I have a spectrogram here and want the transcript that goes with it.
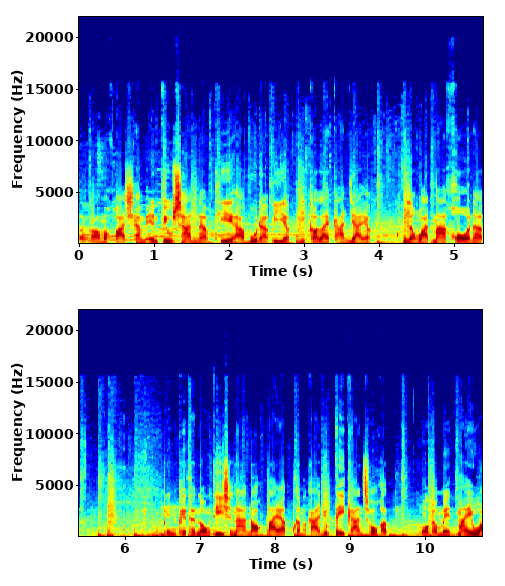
แล้วก็มาคว้าแชมป์เอ็นฟิวชั่นนะครับที่อาบูดาบีครับนี่ก็รายการใหญ่ครับเงินรางวัลมากโขนะครับ เป็นเพชรนงที่ชนะน็อกไปครับกรรมการยุติการโชกครับโมกาเม็ดไม่ไหว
